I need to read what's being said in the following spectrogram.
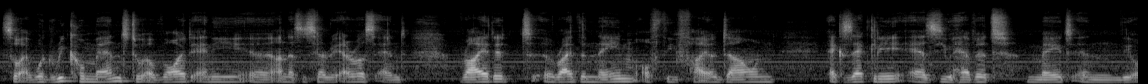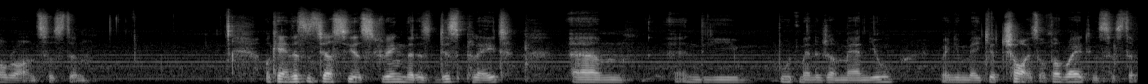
So I would recommend to avoid any uh, unnecessary errors and write it, uh, write the name of the file down exactly as you have it made in the Oberon system. Okay, and this is just a string that is displayed um, in the boot manager menu when you make your choice of the operating system.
